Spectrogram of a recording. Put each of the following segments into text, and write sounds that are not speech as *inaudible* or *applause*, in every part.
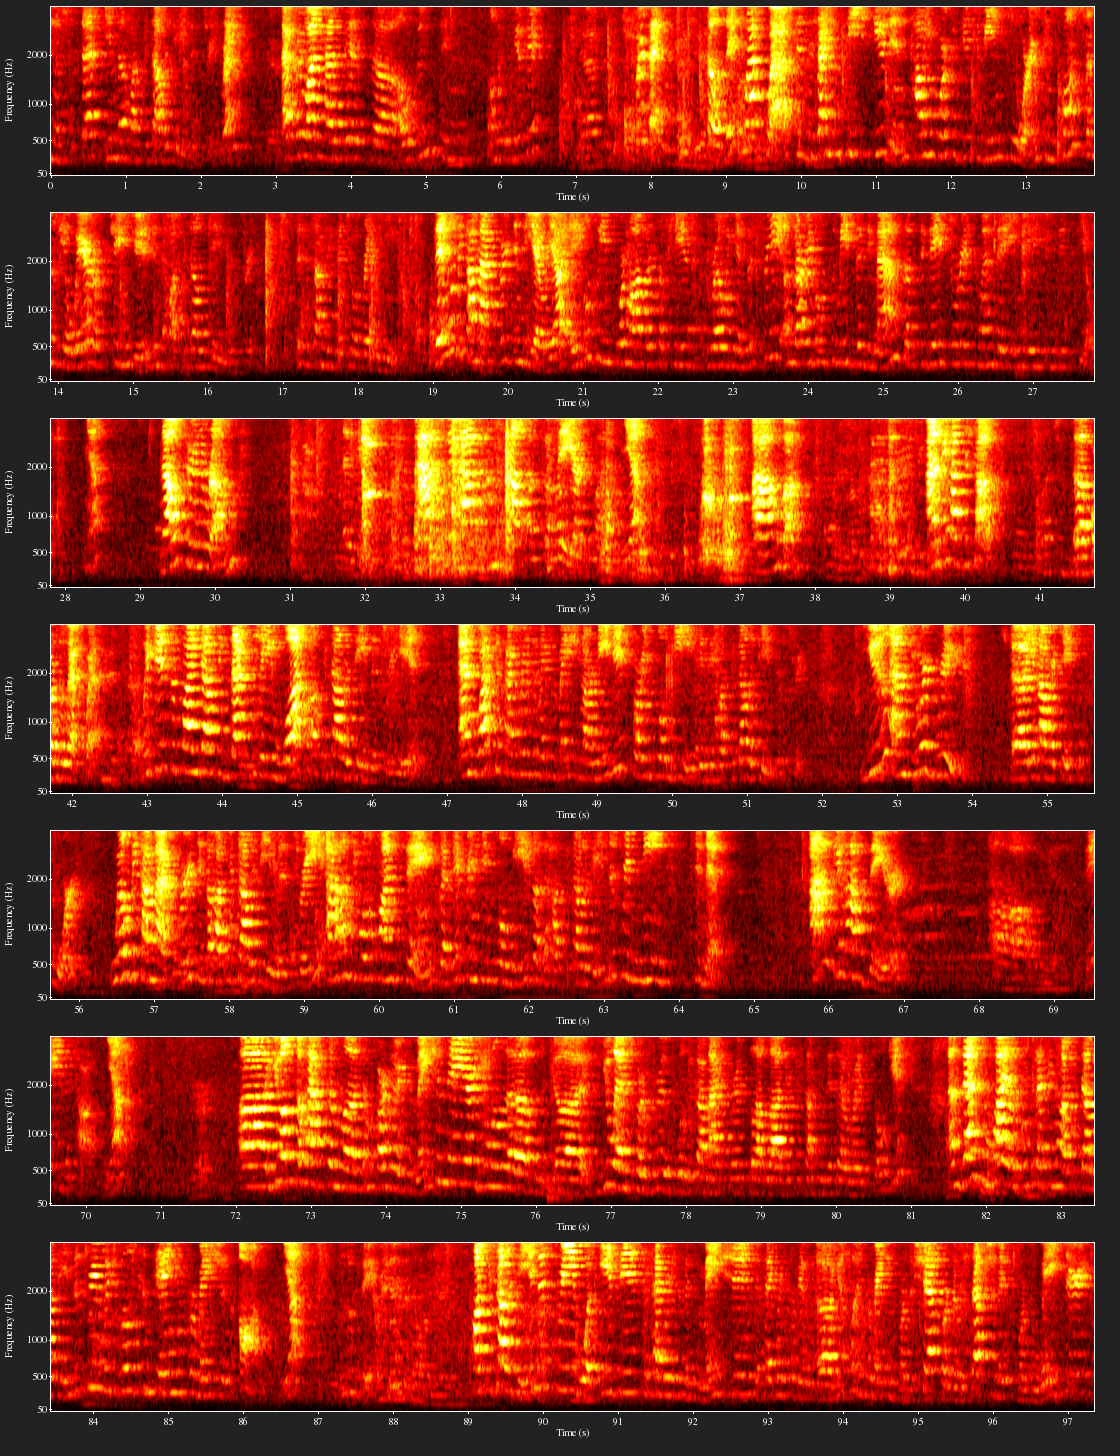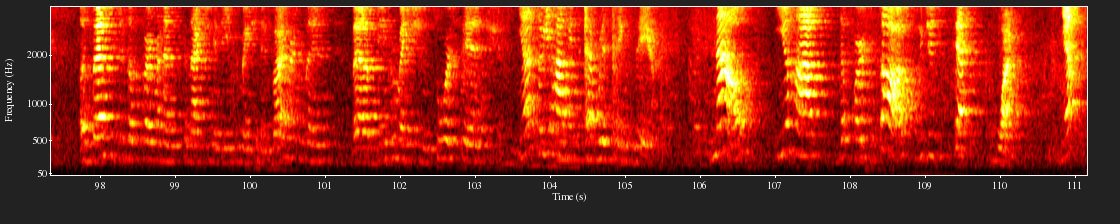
condition of success in the hospitality industry, right? Everyone has this uh, open in, on the computer? Yes. Perfect. So this web quest is designed to teach students how important it is to be informed and constantly aware of changes in the hospitality industry. This is something that you already need. They will become experts in the area, able to inform others of his growing industry, and are able to meet the demands of today's tourists when they engage in this field. Now turn around. And we have some tasks there. Yeah? Uh, move on. And you have the task uh, for the web quest, which is to find out exactly what hospitality industry is and what categories of information are needed for employees in the hospitality industry. You and your group, uh, in our case of four, will become experts in the hospitality industry and you will find things that different employees of the hospitality industry need to know. And you have there, uh, okay, the task, yeah? Uh, you also have some uh, some further information there. You will, um, uh, you and your group will become experts, blah blah. This is something that I already told you. And then compile a booklet in the hospitality industry, which will contain information on. Yeah, look there. *laughs* hospitality industry. What is it? Categories of information. Categories of uh, useful information for the chef, for the receptionist, for the waiter advantages of permanent connection in the information environment, uh, the information sources. Yeah, so you have it everything there. Now, you have the first task, which is step one. Yeah?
